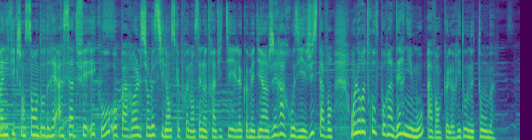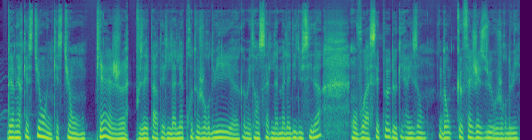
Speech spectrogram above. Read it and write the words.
magnifique chanson d'Audrey Assad fait écho aux paroles sur le silence que prononçait notre invité, le comédien Gérard Rousier, juste avant. On le retrouve pour un dernier mot avant que le rideau ne tombe. Dernière question, une question Vous avez parlé de la lèpre d'aujourd'hui euh, comme étant celle de la maladie du sida. On voit assez peu de guérisons. Donc que fait Jésus aujourd'hui?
